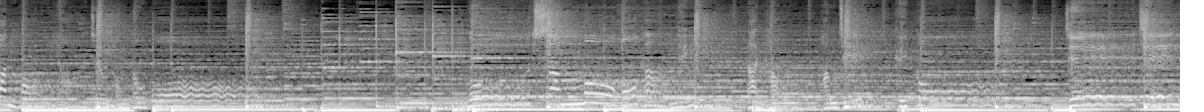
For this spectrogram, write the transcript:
分开。也像同渡过，没什么可给你，但求。凭这阙歌，谢谢你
